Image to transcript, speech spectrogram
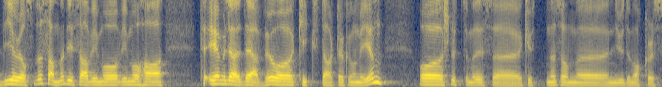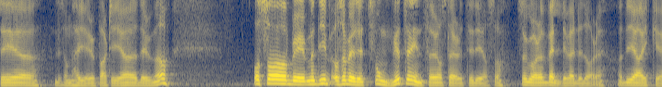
de gjør også det samme. De sa vi må, vi må ha 3 milliarder euro og kickstarte økonomien. Og slutte med disse kuttene som eh, New Democracy, uh, liksom høyrepartiet, driver med. da. Og så, blir, de, blir de tvunget til å innføre austerity, de også. Så går det veldig veldig dårlig. Og de har ikke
